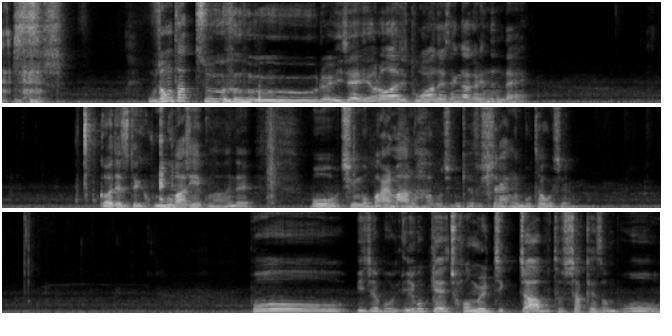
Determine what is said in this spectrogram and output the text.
우정 타투를 이제 여러 가지 동안을 생각을 했는데 그거에 대해서 되게 궁금하시겠구나. 근데 뭐 지금 뭐 말만 하고 지금 계속 실행은 못 하고 있어요. 뭐 이제 뭐 일곱 개의 점을 찍자부터 시작해서 뭐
